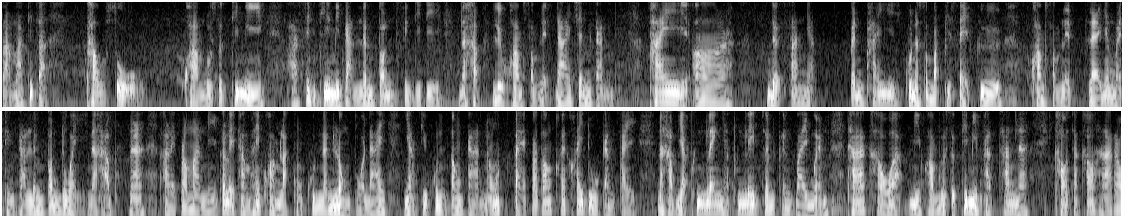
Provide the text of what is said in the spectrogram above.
สามารถที่จะเข้าสู่ความรู้สึกที่มีสิ่งที่มีการเริ่มต้นสิ่งดีๆนะครับ หรือความสำเร็จได้เช่นกันไพ่เดอะซันเนี่ย เป็นไพ่คุณสมบัติพิเศษคือความสำเร็จและยังหมายถึงการเริ่มต้นด้วยนะครับนะอะไรประมาณนี้ก็เลยทำให้ความรักของคุณนั้นลงตัวได้อย่างที่คุณต้องการเนาะแต่ก็ต้องค่อยๆดูกันไปนะครับอย่าเพิ่งเร่งอย่าเพิ่งรีบจนเกินไปเหมือน ถ้าเขาอะมีความรู้สึกที่มีพัชชั่นนะเขาจะเข้าหาเรา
